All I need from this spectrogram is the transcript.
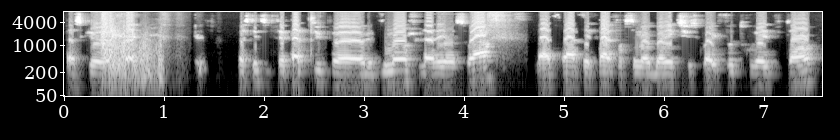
parce que parce que tu te fais pas de pub euh, le dimanche ou la veille au soir? Bah ça c'est pas forcément une bonne excuse quoi. Il faut trouver du temps,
